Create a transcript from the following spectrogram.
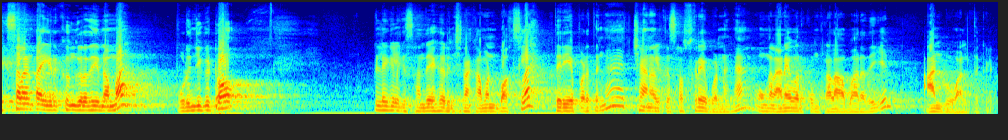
எக்ஸலண்ட்டாக இருக்குங்கிறதையும் நம்ம புரிஞ்சுக்கிட்டோம். பிள்ளைங்களுக்கு சந்தேகம் இருந்துச்சுன்னா கமெண்ட் பாக்ஸில் தெரியப்படுத்துங்க. சேனலுக்கு சப்ஸ்கிரைப் பண்ணுங்கள் உங்கள் அனைவருக்கும் கலாபாரதியின் அன்பு வாழ்த்துக்கள்.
